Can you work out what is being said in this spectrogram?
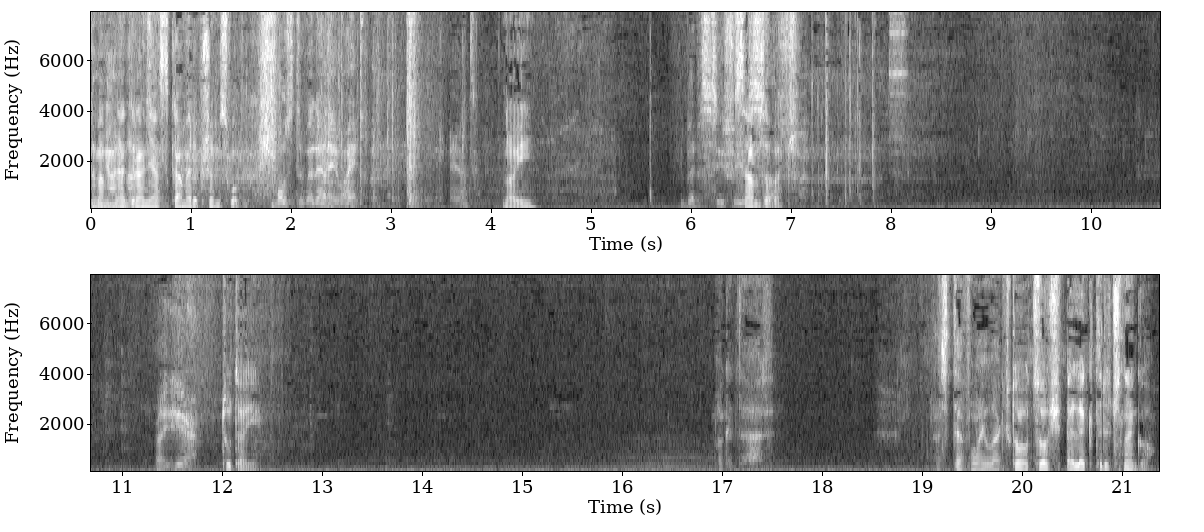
Mam nagrania z kamer przemysłowych. Most of it anyway. No i? Sam zobacz. Right here. Tutaj. Look at that. That's definitely electrical. To coś elektrycznego.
